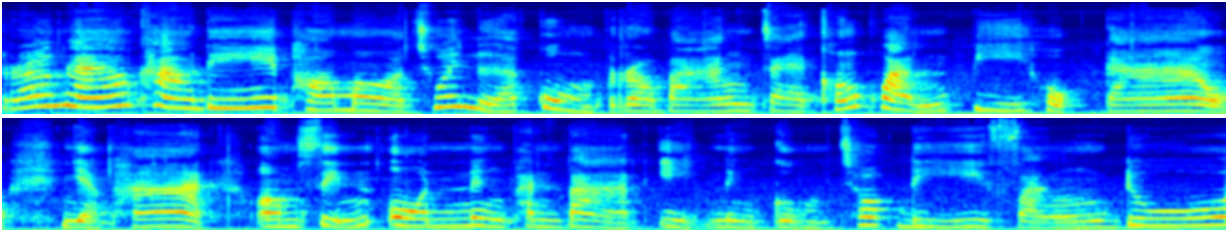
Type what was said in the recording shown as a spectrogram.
เริ่มแล้วข่าวดีพอมอช่วยเหลือกลุ่มเปราะบาง แจกของขวัญปี 69 อย่าพลาด ออมสินโอน 1,000 บาทอีกหนึ่งกลุ่มโชคดีฟังด้ว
